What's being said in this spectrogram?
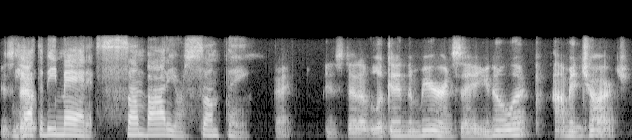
Instead we have to be mad at somebody or something. Right. Instead of looking in the mirror and say, you know what, I'm in charge.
